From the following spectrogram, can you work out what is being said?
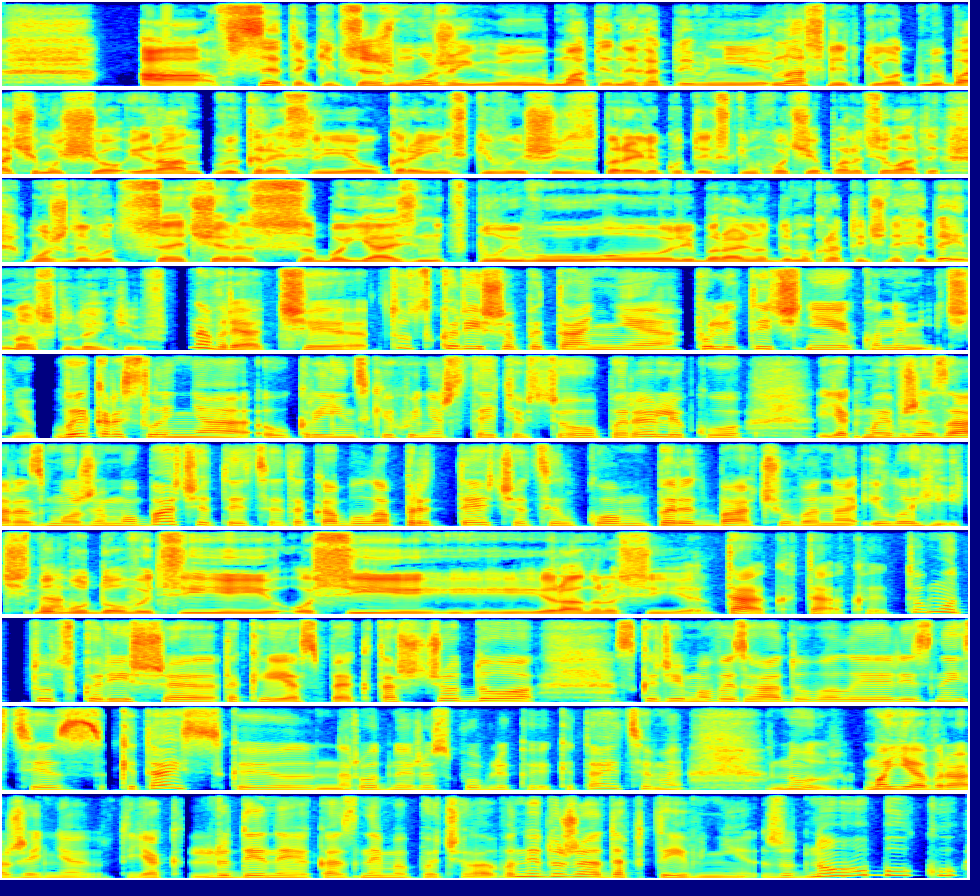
А все-таки це ж може е, мати негативні наслідки. От ми бачимо, що Іран викреслює українські виші з переліку тих, з ким хоче працювати. Можливо, це через боязнь впливу ліберально-демократичних ідей на студентів. Навряд чи тут скоріше питання політичні і економічні викреслення українських університетів з цього переліку, як ми вже зараз можемо бачити, це така була предтеча цілком передбачувана і логічна побудови цієї ось. Росії Іран Росія. Так, так. Тому тут скоріше такий аспект. А щодо, скажімо, ви згадували різниці з Китайською Народною Республікою китайцями. Ну, моє враження, як людини, яка з ними почала, вони дуже адаптивні з одного боку,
